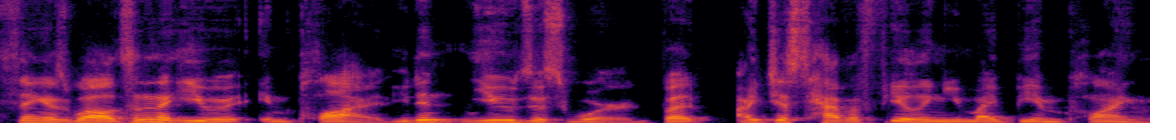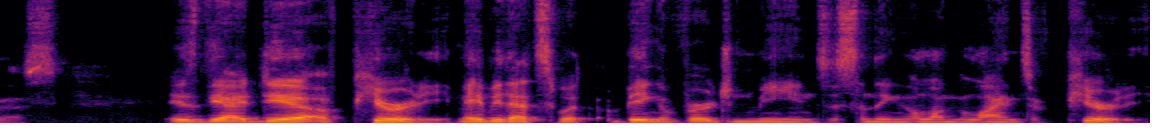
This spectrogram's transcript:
thing as well, it's something that you implied. You didn't use this word, but I just have a feeling you might be implying this. Is the idea of purity? Maybe that's what being a virgin means, is something along the lines of purity.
